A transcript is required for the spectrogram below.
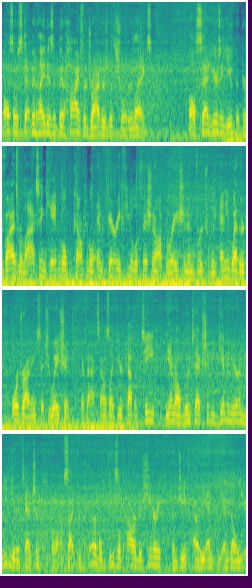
Also, step in height is a bit high for drivers with shorter legs. All said, here's a ute that provides relaxing, capable, comfortable, and very fuel efficient operation in virtually any weather or driving situation. If that sounds like your cup of tea, the ML BlueTEC should be given your immediate attention alongside comparable diesel powered machinery from Jeep, Audi, and BMW.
